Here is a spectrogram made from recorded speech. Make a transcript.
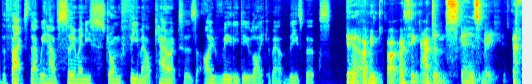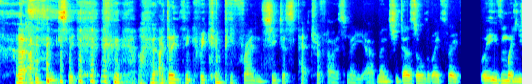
the fact that we have so many strong female characters, I really do like about these books. Yeah, I mean, I, I think Adams scares me. I think she, I, I don't think we can be friends. She just petrifies me, um, and she does all the way through. Well, even when you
